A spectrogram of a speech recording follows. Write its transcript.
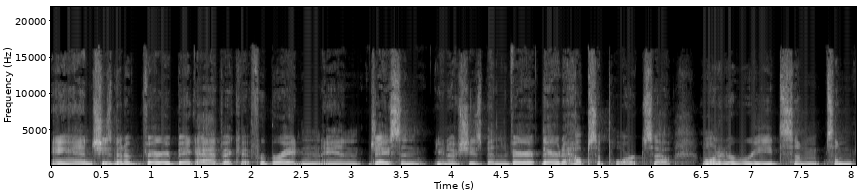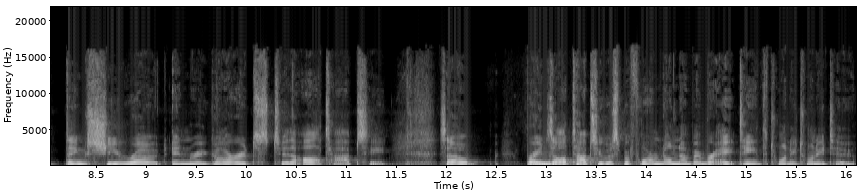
and she's been a very big advocate for Braedan and Jason. You know, she's been very there to help support. So I wanted to read some some things she wrote in regards to the autopsy. So Braedan's autopsy was performed on November 18th, 2022.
